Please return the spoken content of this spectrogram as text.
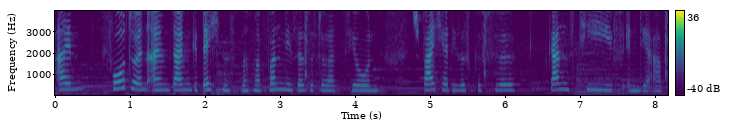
ein Foto in einem, deinem Gedächtnis nochmal von dieser Situation. Speicher dieses Gefühl ganz tief in dir ab.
